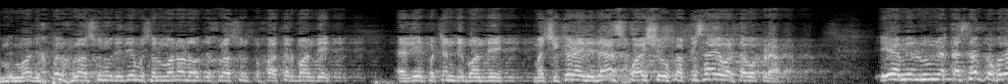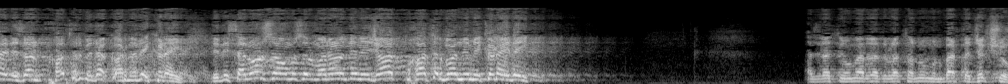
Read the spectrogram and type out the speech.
ما د خپل خلاصونو د دې مسلمانانو د خلاصون په خاطر باندې هغې په ټنډې باندې مچي کړی دی داسې خواهش یې وکړه قصه یې ورته وکړه ای امیرالمومنین قسم په خدای د ځان په خاطر مې دا کار نه دی کړی د دې څلور سوه مسلمانانو د نجات په خاطر باندې مې کړی دی حضرت عمر رضی الله عنه منبر ته جګ شو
